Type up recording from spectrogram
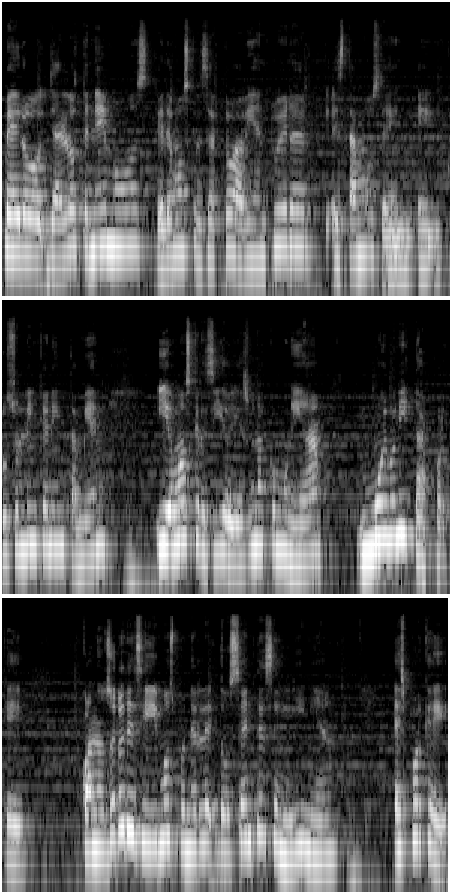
pero ya lo tenemos, queremos crecer todavía en Twitter, estamos en, incluso en LinkedIn también, y hemos crecido y es una comunidad muy bonita porque cuando nosotros decidimos ponerle docentes en línea, es porque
